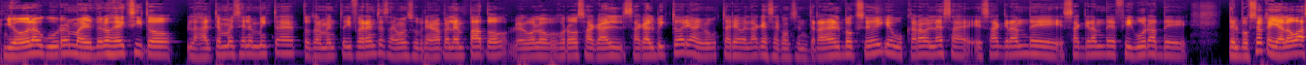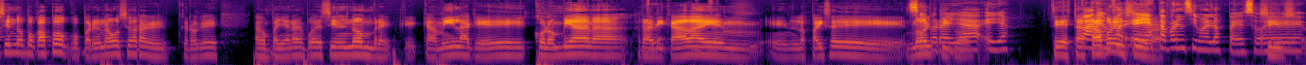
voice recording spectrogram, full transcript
yo le auguro el mayor de los éxitos. Las artes marciales mixtas es totalmente diferente. Sabemos su primera pelea empató, luego logró sacar, sacar victoria. A mí me gustaría ¿verdad? que se concentrara en el boxeo y que buscara ¿verdad? Esa, esas, grandes, esas grandes figuras de, del boxeo, que ya lo va haciendo poco a poco, pero hay una boxeadora que creo que la compañera me puede decir el nombre, que Camila, que es colombiana, radicada en, en los países nórdicos. Sí, pero ella, ella Sí, está, está, por encima. Ella está por encima de los pesos. Sí, eh.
